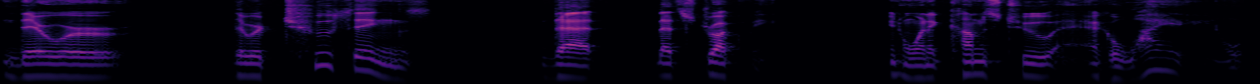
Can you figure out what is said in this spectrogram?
there were there were two things that that struck me. You know, when it comes to I go, why? You know,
